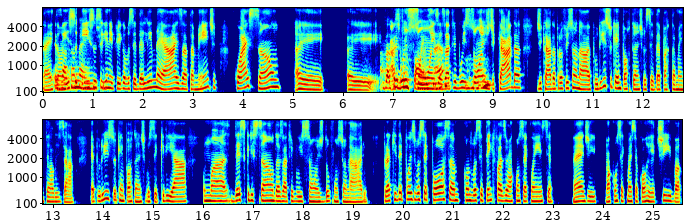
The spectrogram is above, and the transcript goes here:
Né? Então, isso, isso significa você delinear exatamente quais são é, é, as, as funções, né? as atribuições uhum. de, cada, de cada profissional. É por isso que é importante você departamentalizar. É por isso que é importante você criar uma descrição das atribuições do funcionário, para que depois você possa, quando você tem que fazer uma consequência, né, de uma consequência corretiva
